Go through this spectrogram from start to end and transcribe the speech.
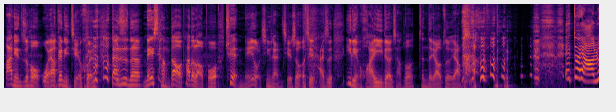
八年之后我要跟你结婚。但是呢，没想到他的老婆却没有欣然接受，而且还是一脸怀疑的想说，真的要这样吗？哎，对啊，如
